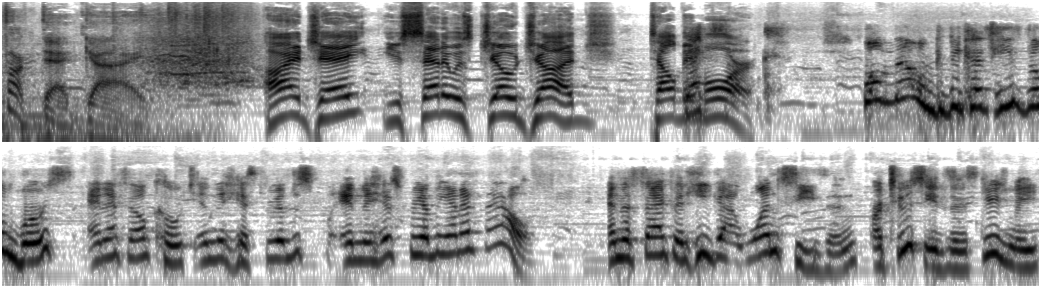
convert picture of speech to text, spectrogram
Fuck that guy. All right, Jay, you said it was Joe Judge. Tell me That's- more. Well, no, because he's the worst NFL coach in the history of the in the history of the NFL, and the fact that he got one season or two seasons, excuse me,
